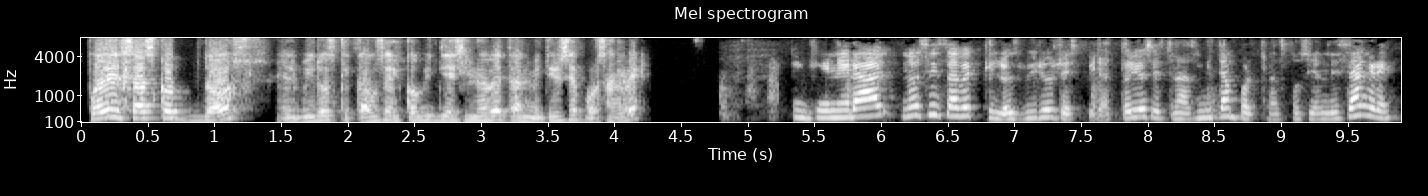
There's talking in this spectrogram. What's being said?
¿Puede el SARS-CoV-2, el virus que causa el COVID-19, transmitirse por sangre? En general, no se sabe que los virus respiratorios se transmitan por transfusión de sangre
